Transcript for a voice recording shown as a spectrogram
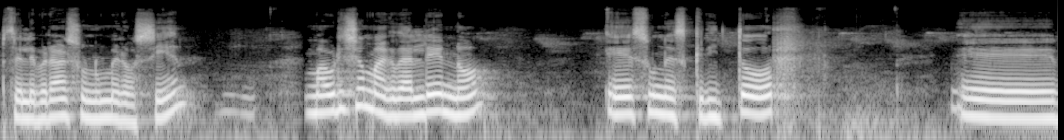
celebrar su número 100. Mauricio Magdaleno es un escritor, eh,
